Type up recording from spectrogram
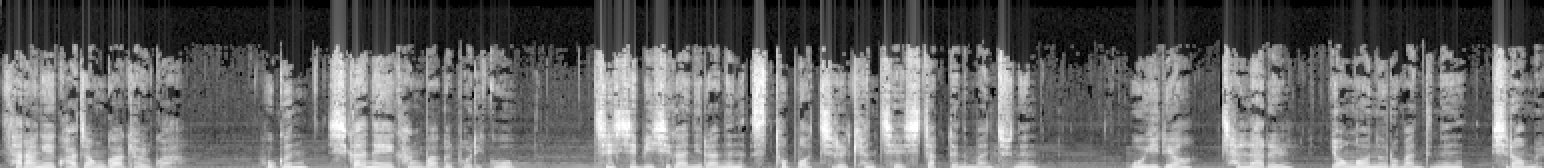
사랑의 과정과 결과, 혹은 시간의 강박을 버리고 72시간이라는 스톱워치를 켠 채 시작되는 만추는 오히려 찰나를 영원으로 만드는 실험을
